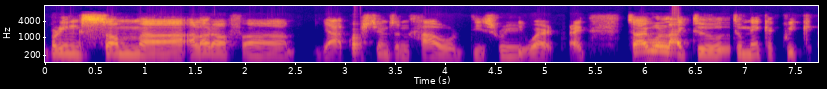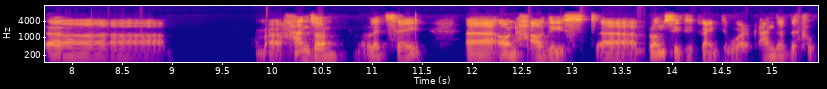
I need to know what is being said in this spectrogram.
brings some uh, a lot of yeah questions on how this really work right? So i would like to to make a quick uh, uh, hands-on let's say uh, on how this uh, plone 6 is going to work under the hood.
